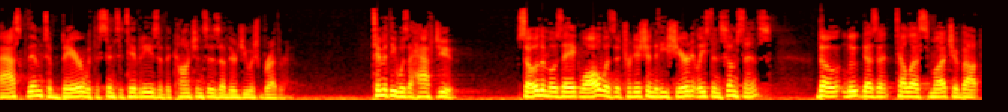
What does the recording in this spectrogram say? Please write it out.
asked them to bear with the sensitivities of the consciences of their Jewish brethren. Timothy was a half Jew. So the Mosaic law was a tradition that he shared, at least in some sense, though Luke doesn't tell us much about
